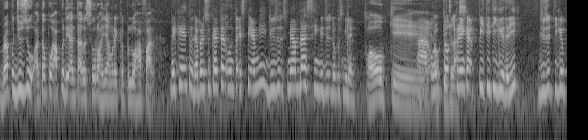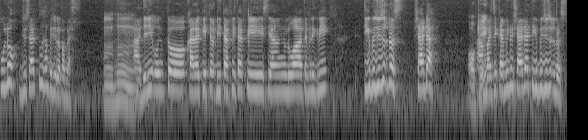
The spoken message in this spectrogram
berapa juzuk ataupun apa di antara surah yang mereka perlu hafal mereka yang tu daripada sukatan untuk SPM ni juzuk 19 hingga juzuk 29. Okey. Ha, untuk okay, peringkat PT3 tadi, juzuk 30, juzuk 1 sampai juzuk 18. Mm-hmm. Ha, jadi untuk kalau kita di tafis-tafis yang luar tafis negeri, 30 juzuk terus syahadah. Okey. Ha, baca kami tu syahadah 30 juzuk terus.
